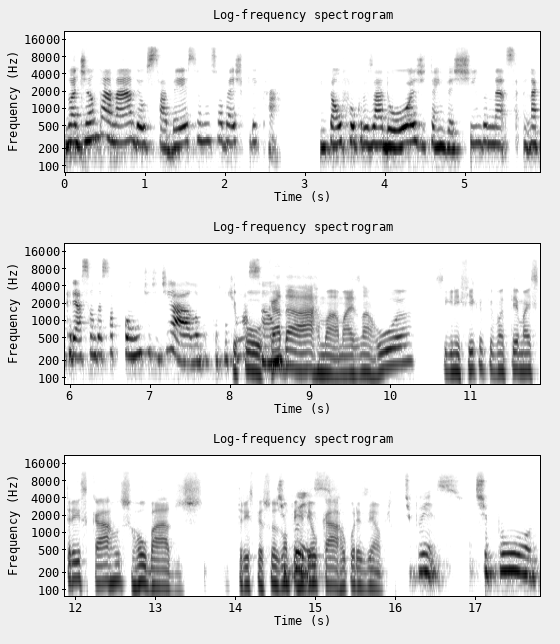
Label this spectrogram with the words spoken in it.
Não adianta nada eu saber se eu não souber explicar. Então, o Fogo Cruzado hoje está investindo nessa, na criação dessa ponte de diálogo com a tipo, população. Tipo, cada arma a mais na rua significa que vão ter mais três carros roubados. Três pessoas tipo vão perder isso. o carro, por exemplo. Tipo isso. Tipo,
